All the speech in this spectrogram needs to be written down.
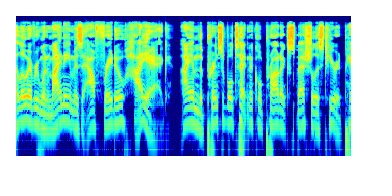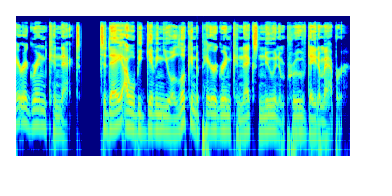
Hello everyone, my name is Alfredo Hayag. I am the Principal Technical Product Specialist here at Peregrine Connect. Today I will be giving you a look into Peregrine Connect's new and improved data mapper.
